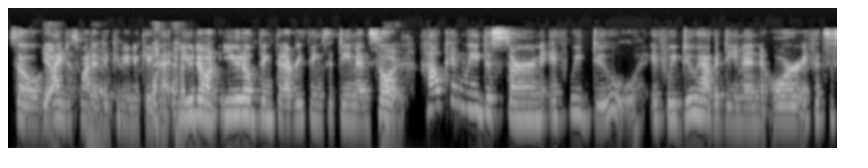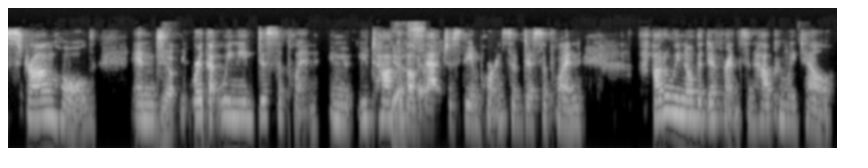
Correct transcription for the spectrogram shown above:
so yeah. i just wanted to communicate that you don't you don't think that everything's a demon so right. how can we discern if we do if we do have a demon or if it's a stronghold and yep. or that we need discipline and you, you talk yes. about that just the importance of discipline how do we know the difference and how can we tell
